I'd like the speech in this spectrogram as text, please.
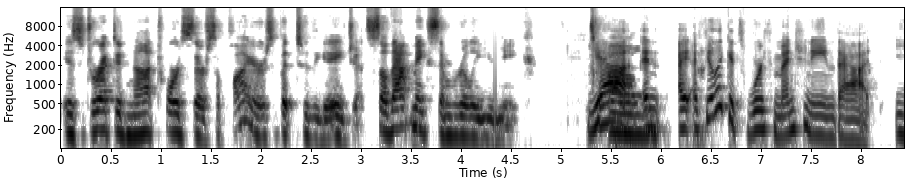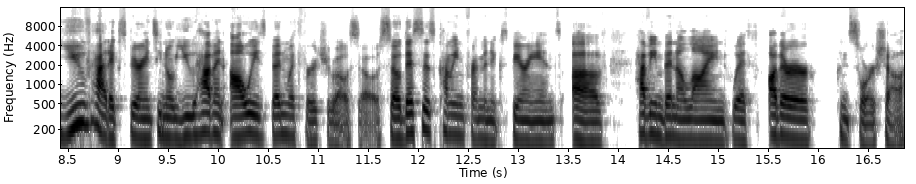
is directed not towards their suppliers but to the agents. So that makes them really unique. Yeah um, and I, I feel like it's worth mentioning that you've had experience, you know, you haven't always been with Virtuoso. So this is coming from an experience of having been aligned with other consortia.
